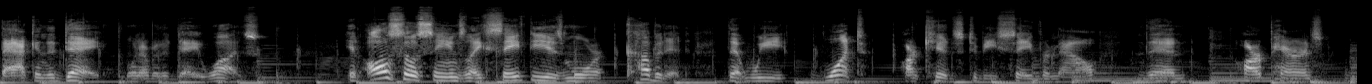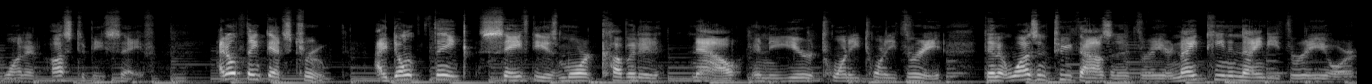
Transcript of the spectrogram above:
back in the day, whenever the day was. It also seems like safety is more coveted, that we want our kids to be safer now than our parents wanted us to be safe. I don't think that's true. I don't think safety is more coveted now in the year 2023 than it was in 2003 or 1993 or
